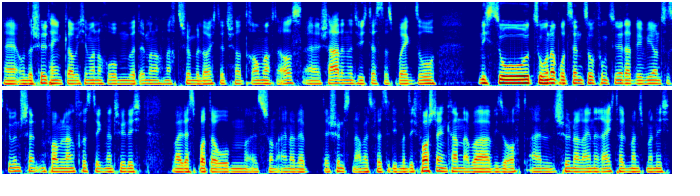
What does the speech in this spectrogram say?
Äh, unser Schild hängt, glaube ich, immer noch oben, wird immer noch nachts schön beleuchtet, schaut traumhaft aus. Äh, schade natürlich, dass das Projekt so nicht so zu 100% so funktioniert hat, wie wir uns das gewünscht hätten, vor allem langfristig natürlich, weil der Spot da oben ist schon einer der, der schönsten Arbeitsplätze, die man sich vorstellen kann, aber wie so oft, ein schön alleine reicht halt manchmal nicht.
